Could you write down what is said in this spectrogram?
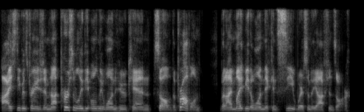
I, Stephen Strange, am not personally the only one who can solve the problem, but I might be the one that can see where some of the options are.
